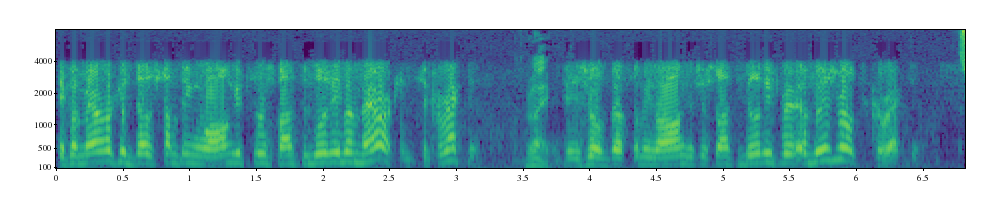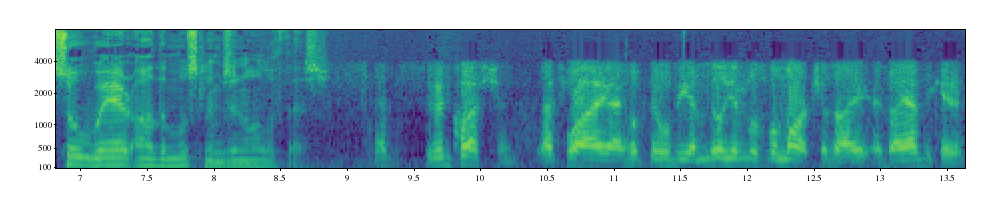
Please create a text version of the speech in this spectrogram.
If America does something wrong, it's the responsibility of Americans to correct it. Right. If Israel does something wrong, it's the responsibility for, of Israel to correct it. So where are the Muslims in all of this? That's a good question. That's why I hope there will be a million Muslim march, as I as I advocated,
